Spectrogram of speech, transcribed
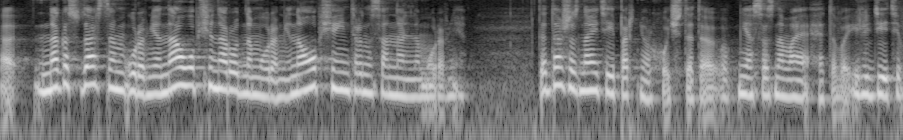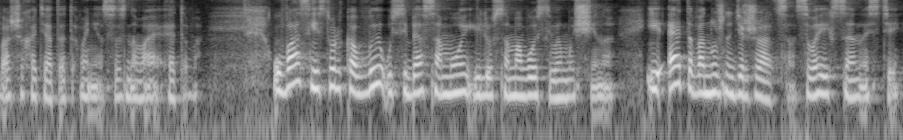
Э, на государственном уровне, на общенародном уровне, на общеинтернациональном уровне. Да даже, знаете, и партнер хочет это, не осознавая этого, или дети ваши хотят этого, не осознавая этого. У вас есть только вы у себя самой или у самого, если вы мужчина. И этого нужно держаться, своих ценностей,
